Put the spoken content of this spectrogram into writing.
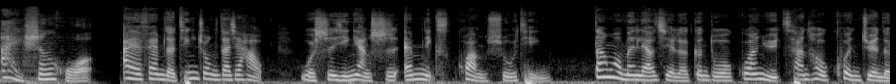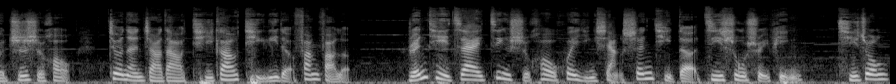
爱生活。IFM 的听众大家好，我是营养师 M Nix 邝淑婷。当我们了解了更多关于餐后困倦的知识后，就能找到提高体力的方法了。人体在进食后会影响身体的激素水平，其中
